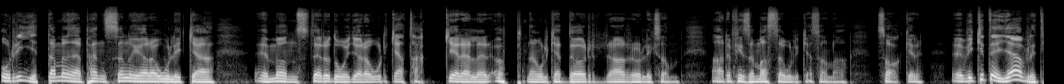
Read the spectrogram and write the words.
och rita med den här penseln och göra olika eh, mönster och då göra olika attacker eller öppna olika dörrar och liksom, ja det finns en massa olika sådana saker. Eh, Vilket är jävligt,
